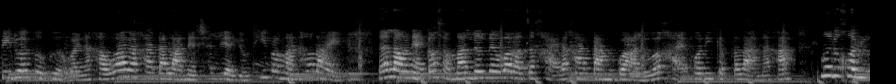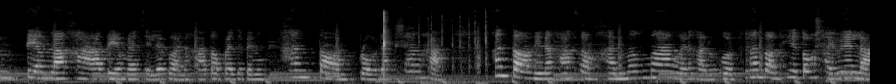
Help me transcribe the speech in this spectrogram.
p e e ด้วยเผื่อๆไว้นะคะว่าราคาตลาดเนี่ยเฉลี่ยอยู่ที่ประมาณเท่าไหร่ และเราเนี่ยก็สามารถเลือกได้ว่าเราจะขายราคาต่ำกว่า หรือว่าขายพอดีกับตลาดนะคะ เมื่อทุกคนเตรียมราคาเตรียมอะไรเสร็จเรียบร้อยนะคะ ต่อไปจะเป็นขั้นตอน Production ค่ะ ขั้นตอนนี้นะคะสำคัญมากๆเลยนะคะทุกคน ขั้นตอนที่จะต้องใช้เวลา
